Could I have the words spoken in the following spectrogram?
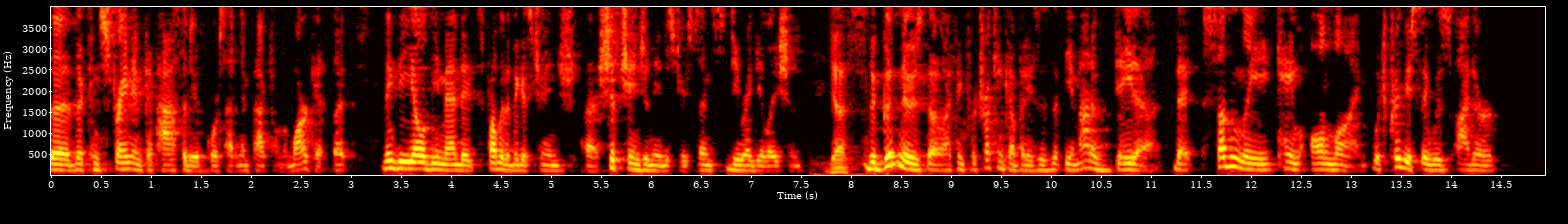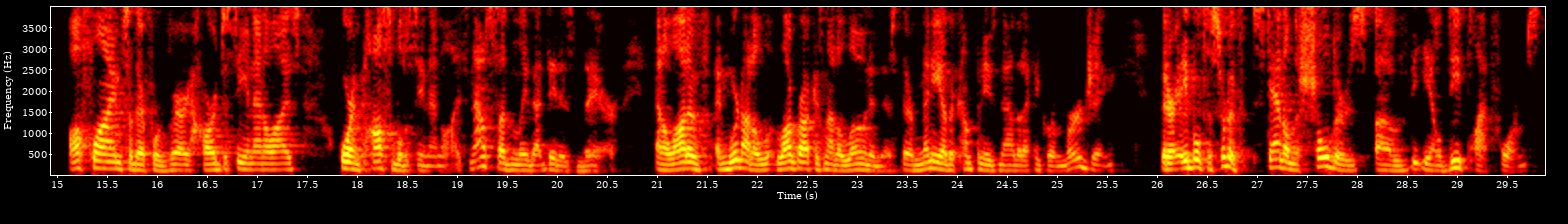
the, the constraint and capacity, of course, had an impact on the market. But I think the ELD mandate is probably the biggest change, uh, shift change in the industry since deregulation. Yes. The good news, though, I think for trucking companies is that the amount of data that suddenly came online, which previously was either offline, so therefore very hard to see and analyze, or impossible to see and analyze. Now suddenly that data is there. And a lot of, and we're not, a, LogRock is not alone in this. There are many other companies now that I think are emerging that are able to sort of stand on the shoulders of the ELD platforms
